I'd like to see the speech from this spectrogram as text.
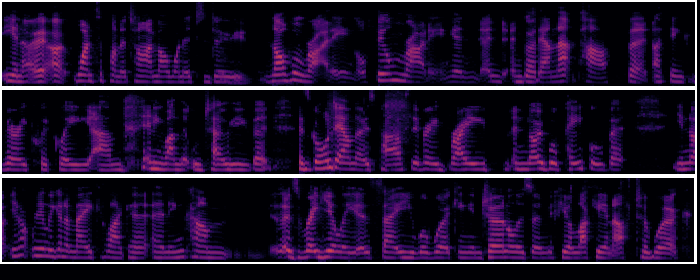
you know, uh, once upon a time I wanted to do novel writing or film writing and, and, and go down that path. But I think very quickly, um, anyone that will tell you that has gone down those paths, they're very brave and noble people, but you're not, you're not really going to make like a, an income as regularly as say you were working in journalism if you're lucky enough to work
